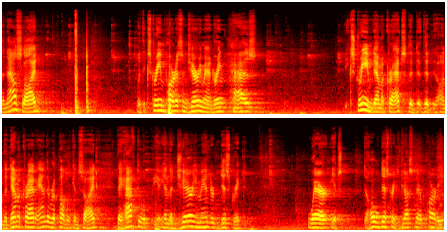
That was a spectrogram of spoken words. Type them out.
The now slide, with extreme partisan gerrymandering, has extreme Democrats, the, the, on the Democrat and the Republican side, they have to, in the gerrymandered district, where it's the whole district's just their party,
